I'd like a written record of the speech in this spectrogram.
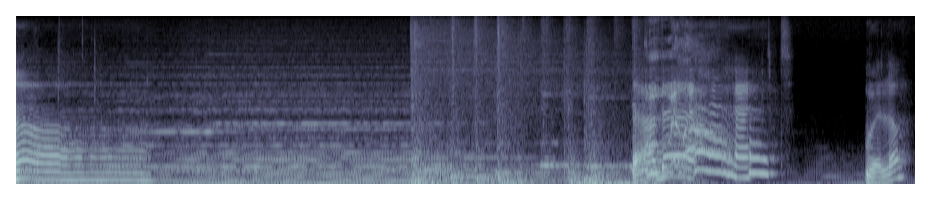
Ah. Damn it! Willow?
